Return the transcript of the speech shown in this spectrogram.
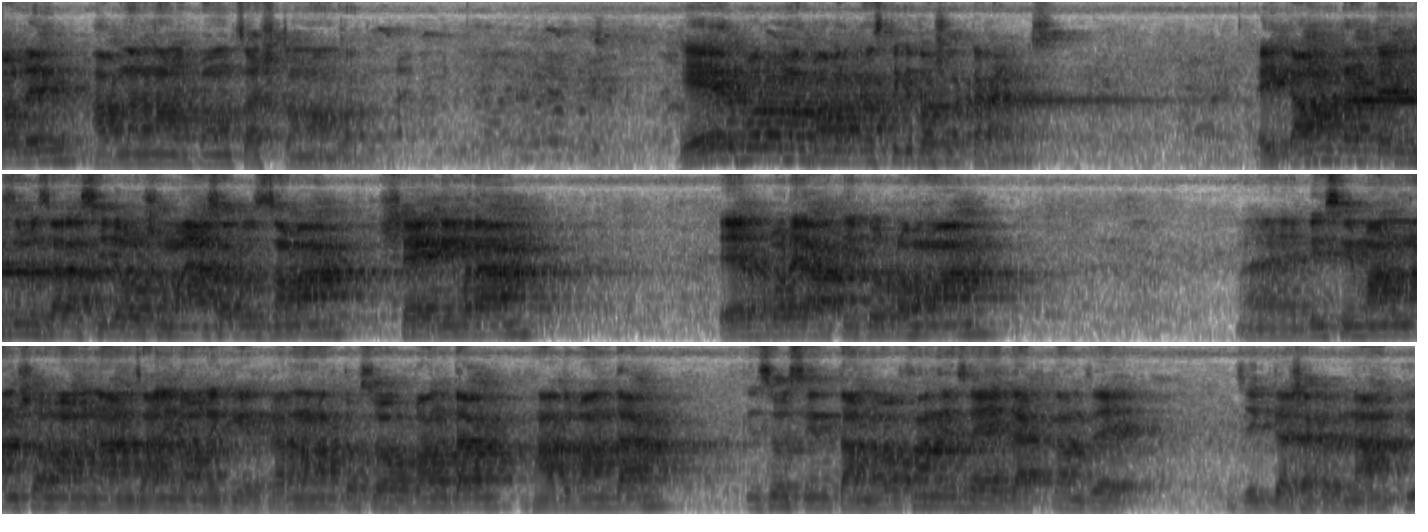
বলেন, আপনার নামে পঞ্চাশটা মামলা দেব। এরপর আমার বাবার কাছ থেকে দশ লাখ টাকা নিয়েছে এই কাউন্টার টেরোরিজমে যারা ছিল ওই সময় আসাদুজ্জামান, শেখ ইমরান, এরপরে আতিকুর রহমান ডিসি মান্নান সহ আমি নাম জানি না অনেকের, কারণ আমার তো চোখ বান্ধা হাত বান্ধা কিছুই চিনতাম না। ওখানে যে দেখতাম যে জিজ্ঞাসা করে, নাম কি?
